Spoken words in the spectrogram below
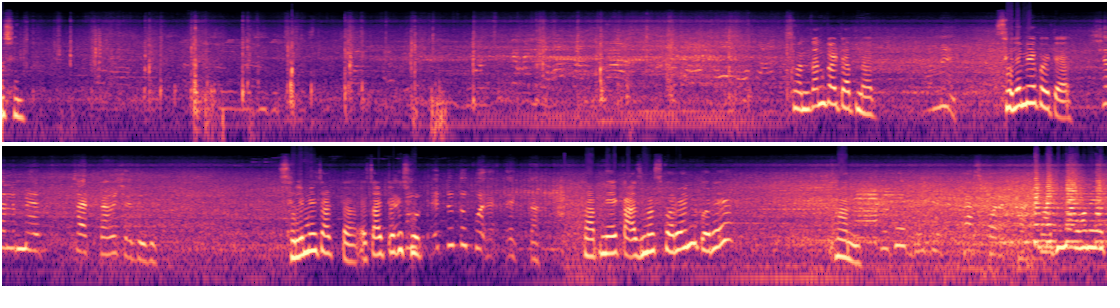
আসেন। সন্তান কয়টা আপনার? ছেলে মেয়ে কয়টা? ছেলে মেয়ে চারটা হয়েছে দিদি ছেলে মেয়ে চারটা? চারটা কি ছোট? একটু তো একটা। তা আপনি কাজ মাজ করেন করে খান। আপনি অনেক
